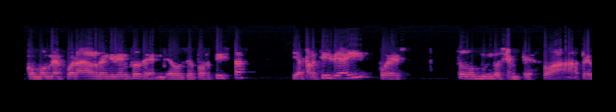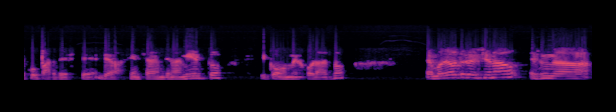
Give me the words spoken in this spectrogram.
cómo mejorar el rendimiento de, los deportistas, y a partir de ahí, pues todo el mundo se empezó a preocupar de, este, de la ciencia de entrenamiento y cómo mejorar, ¿no? El modelo tradicional es una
